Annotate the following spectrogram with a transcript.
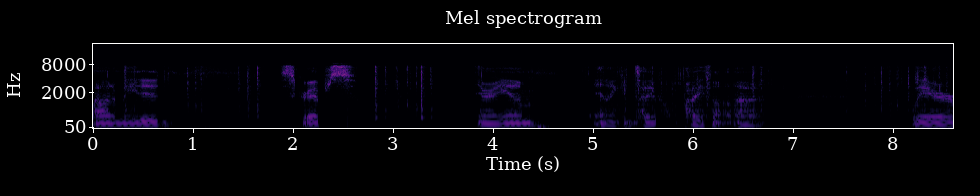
automated scripts. There I am, and I can type Python uh, where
